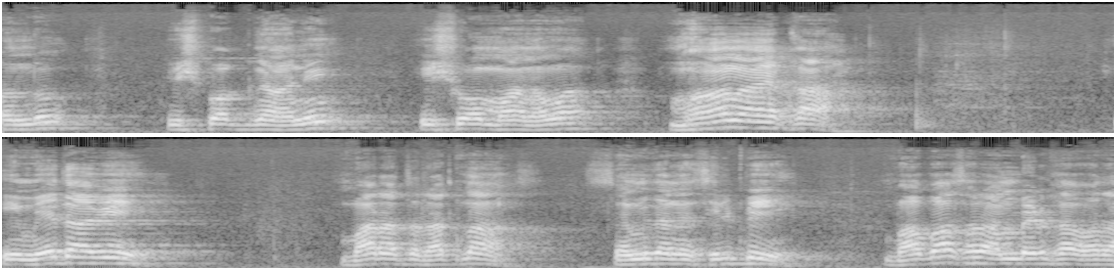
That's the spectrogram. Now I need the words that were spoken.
ಬಂಧು, ವಿಶ್ವಜ್ಞಾನಿ ವಿಶ್ವ ಮಾನವ ಮಹಾನಾಯಕ. ಈ ಮೇಧಾವಿ ಭಾರತ ರತ್ನ, ಸಂವಿಧಾನ ಶಿಲ್ಪಿ ಬಾಬಾ ಸಾಹೇಬ್ ಅಂಬೇಡ್ಕರ್ ಅವರ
